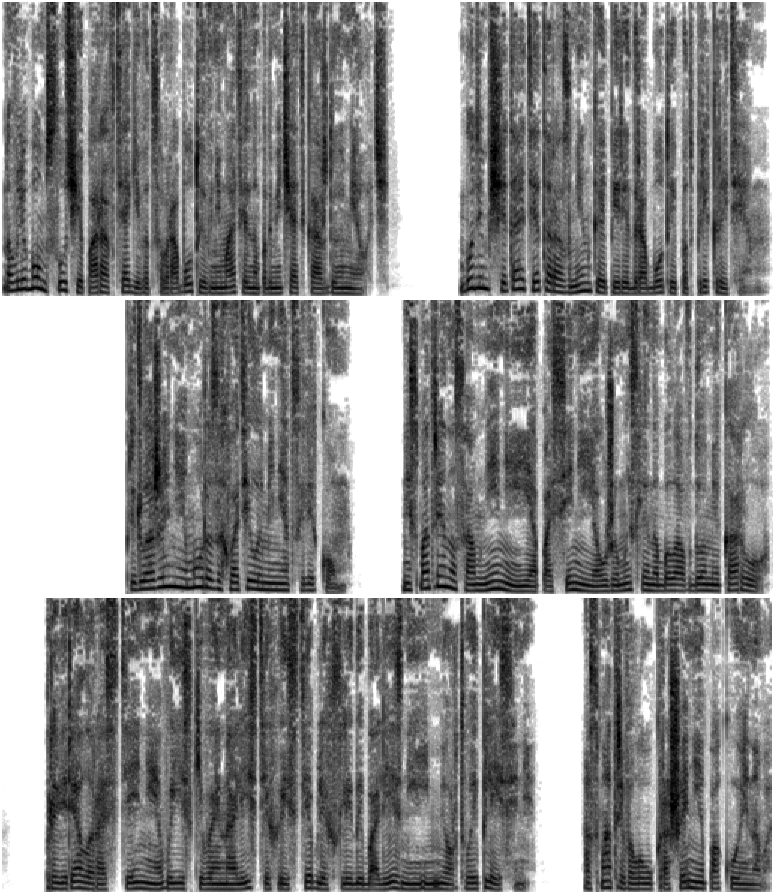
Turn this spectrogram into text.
Но в любом случае пора втягиваться в работу и внимательно подмечать каждую мелочь. Будем считать это разминкой перед работой под прикрытием. Предложение Мора захватило меня целиком. Несмотря на сомнения и опасения, я уже мысленно была в доме Карло, проверяла растения, выискивая на листьях и стеблях следы болезни и мертвой плесени, осматривала украшения покойного,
